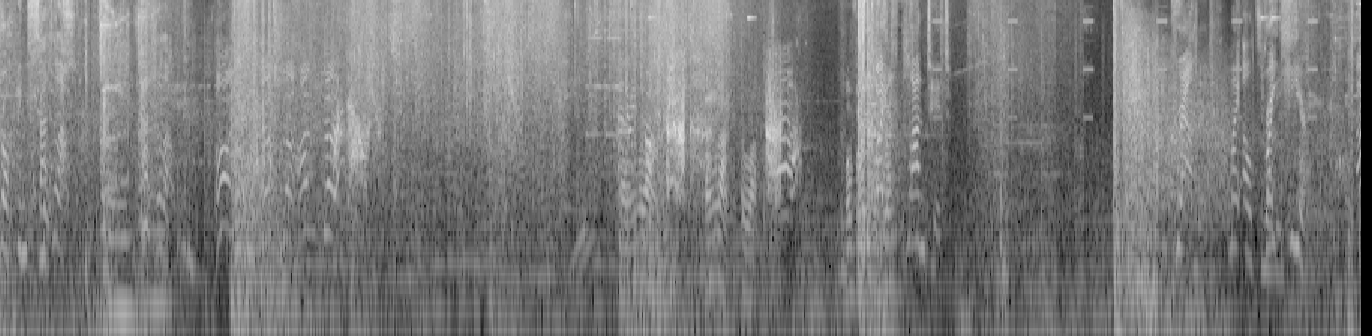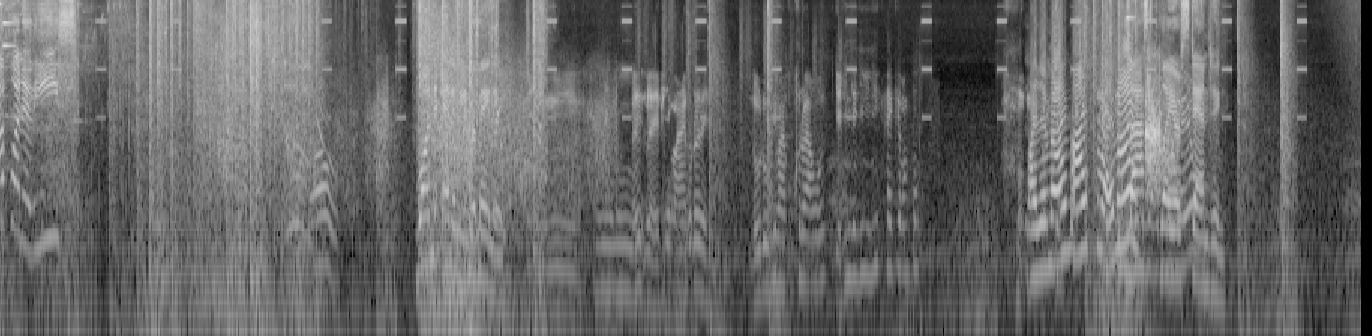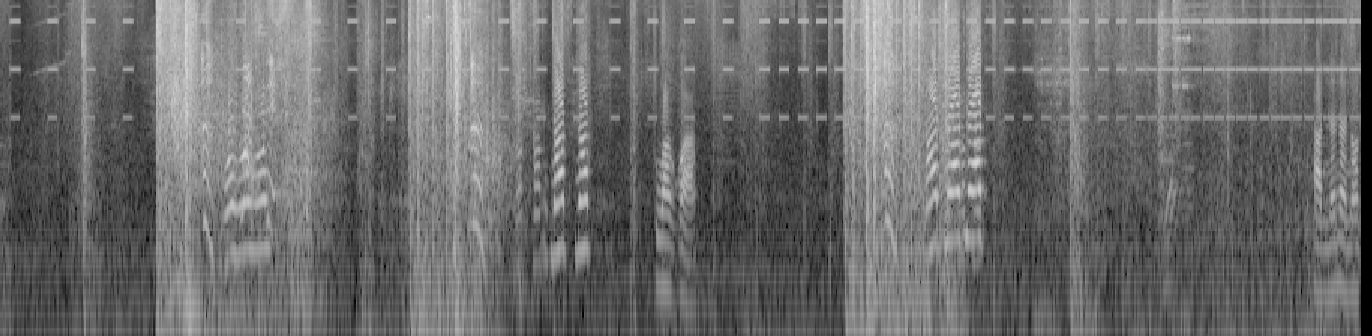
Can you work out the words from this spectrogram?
Dropping satchel out. Satchel out. ข้างหลังข้างหลังตัว Spike planted. Grounded. My ult's right here. Up one of these. โอ้ One enemy remaining. นี่นี่นี่เฮ้ยเลยพี่ไม้กูด้วยดิ ดูดูพี่ไม้กูขึ้นมาเอาอย่ายิงอย่ายิงอย่ายิงให้พี่ไม้กู ไปเลยไม้ไม้สวยไหม Last player standing. โอ้ยโอ้ยโอ้ยน็อตน็อตกูวางขวาน็อตน็อตน็อตทันนั่นน่ะน็อต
